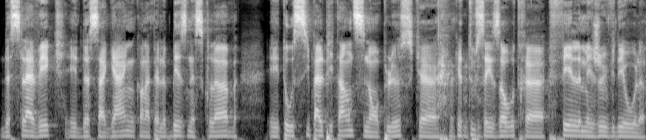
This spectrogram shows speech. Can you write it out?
de Slavic et de sa gang qu'on appelle le Business Club est aussi palpitante, sinon plus, que, que tous ces autres films et jeux vidéo là.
